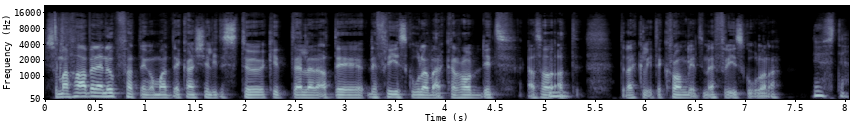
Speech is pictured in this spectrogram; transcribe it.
Så man har väl en uppfattning om att det kanske är lite stökigt eller att det, det friskola verkar råddigt. Alltså mm. att det verkar lite krångligt med friskolorna. Just det.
